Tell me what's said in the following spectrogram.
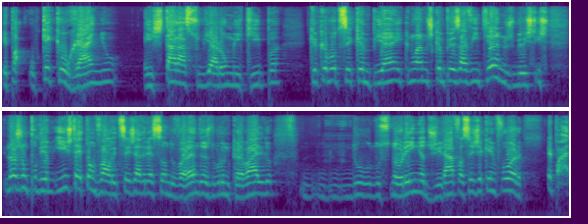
epá, o que é que eu ganho em estar a assobiar a uma equipa que acabou de ser campeã e que não éramos campeões há 20 anos. Meu, isto, isto, nós não podemos, e isto é tão válido, seja a direção do Varandas, do Bruno Carvalho, do, do Cenourinha, do Girafa, seja quem for. Epá,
